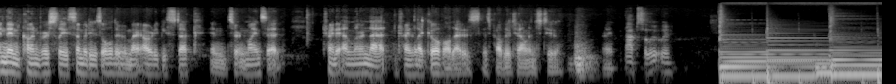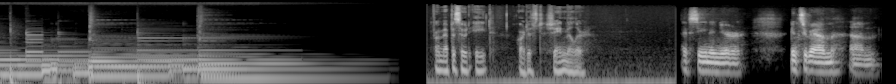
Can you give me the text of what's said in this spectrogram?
And then conversely, somebody who's older who might already be stuck in certain mindset, trying to unlearn that and trying to let go of all that is, is probably a challenge too. Right? Absolutely From episode eight, artist Shane Miller. I've seen in your Instagram, um,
